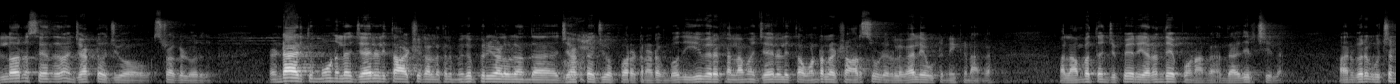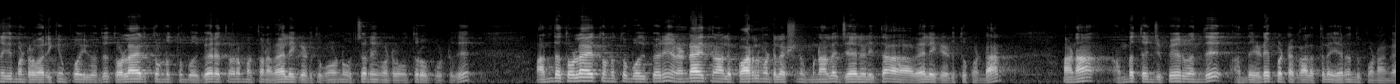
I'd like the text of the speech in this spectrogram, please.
எல்லோரும் சேர்ந்து தான் ஜாக்டோ ஜியோ ஸ்ட்ரகிள் வருது. ரெண்டாயிரத்தி மூணில் ஜெயலலிதா ஆட்சி காலத்தில் மிகப்பெரிய அளவில் அந்த ஜாக்டோ ஜியோ போராட்டம் நடக்கும்போது ஈவிரக்கம் இல்லாமல் ஜெயலலிதா ஒன்றரை லட்சம் அரசு ஊழியர்களை வேலையை விட்டு நீக்கினாங்க. அதில் ஐம்பத்தஞ்சு பேர் இறந்தே போனாங்க அந்த அதிர்ச்சியில். அதன் பிறகு உச்சநீதிமன்றம் வரைக்கும் போய் வந்து தொள்ளாயிரத்தி தொண்ணூத்தொம்பது பேரை தவிர மற்றவனை வேலைக்கு எடுத்துக்கணும்னு உச்சநீதிமன்றம் உத்தரவு போட்டுது. அந்த தொள்ளாயிரத்தி தொண்ணூத்தொம்பது பேரையும் ரெண்டாயிரத்தி நாலு பார்லிமெண்ட் எலெக்ஷனுக்கு முன்னால் ஜெயலலிதா வேலைக்கு எடுத்துக்கொண்டார். ஆனால் ஐம்பத்தஞ்சு பேர் வந்து அந்த இடைப்பட்ட காலத்தில் இறந்து போனாங்க.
